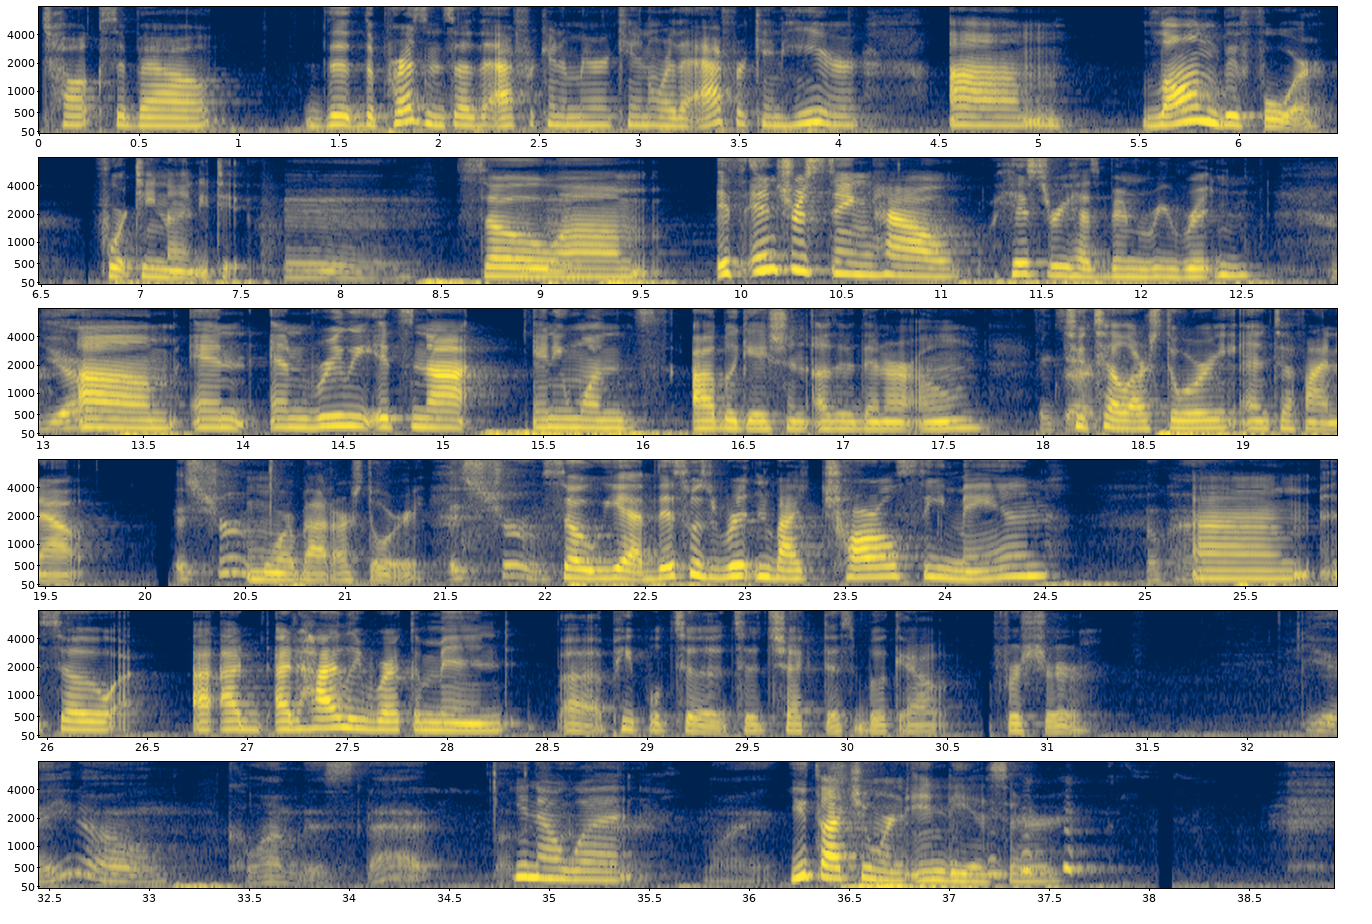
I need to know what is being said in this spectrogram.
talks about the the presence of the African American or the African here um, long before 1492. So um, it's interesting how history has been rewritten yeah. um and and really it's not anyone's obligation other than our own to tell our story and to find out it's true. more about our story It's true. so yeah this was written by charles c mann Okay. um so I, I'd, I'd highly recommend uh, people to to check this book out for sure Yeah, you know, Columbus, that. You know what? Like, you thought you were in india sir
